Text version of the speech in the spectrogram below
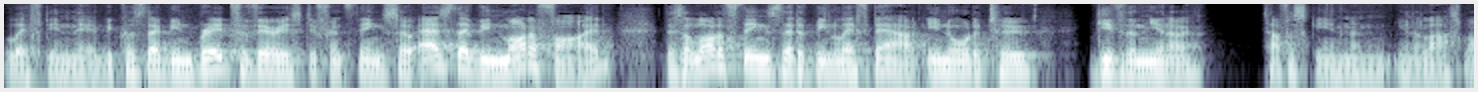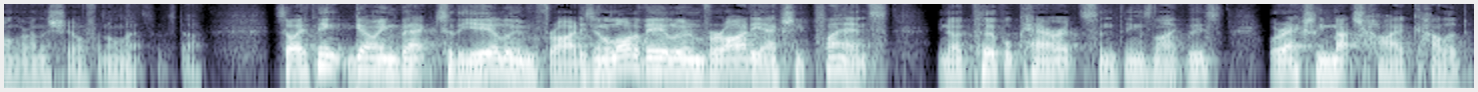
left in there because they've been bred for various different things. So as they've been modified, there's a lot of things that have been left out in order to give them, you know, tougher skin and, you know, last longer on the shelf and all that sort of stuff. So I think going back to the heirloom varieties, and a lot of heirloom variety actually plants, you know, purple carrots and things like this, were actually much higher coloured.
